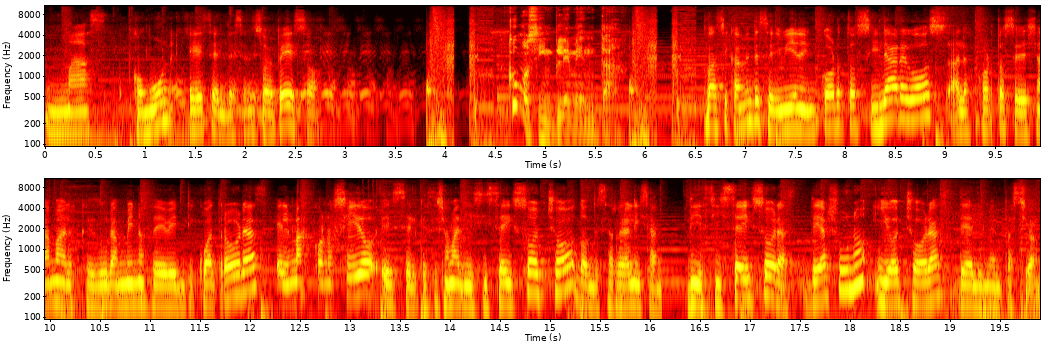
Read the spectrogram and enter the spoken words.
más común es el descenso de peso. ¿Cómo se implementa? Básicamente se dividen en cortos y largos. A los cortos se les llama a los que duran menos de 24 horas. El más conocido es el que se llama 16-8, donde se realizan 16 horas de ayuno y 8 horas de alimentación.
